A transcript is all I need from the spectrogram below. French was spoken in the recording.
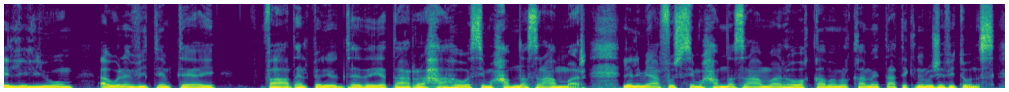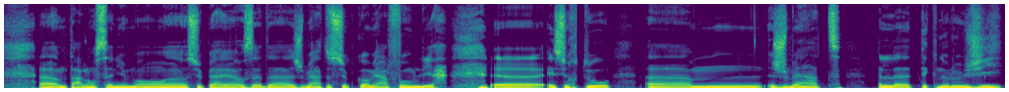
اللي اليوم اول انفيتي نتاعي بعد هالبريود هذايا تاع الراحة هو سي محمد نصر عمار. للي ما يعرفوش سي محمد نصر عمار هو قامة من القامات تاع التكنولوجيا في تونس. نتاع لونسينيومون سوبيريور زادا جماعة السوبكوم يعرفوه مليح. اي سورتو جماعة التكنولوجي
